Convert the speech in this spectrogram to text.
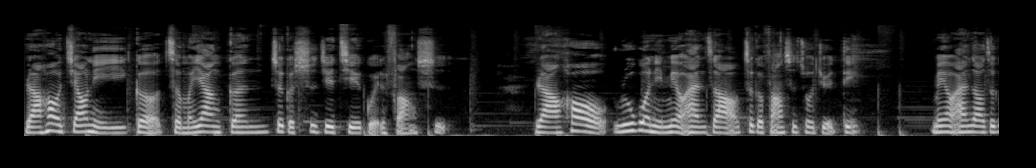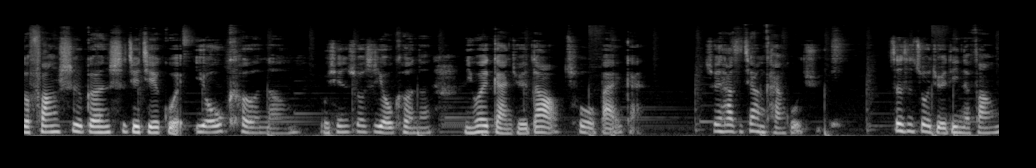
然后教你一个怎么样跟这个世界接轨的方式。然后，如果你没有按照这个方式做决定，没有按照这个方式跟世界接轨，有可能，我先说是有可能，你会感觉到挫败感。所以他是这样看过去，这是做决定的方，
